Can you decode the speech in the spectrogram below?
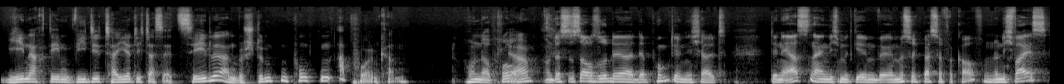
je nachdem, wie detailliert ich das erzähle, an bestimmten Punkten abholen kann. 100 Pro. Ja? Und das ist auch so der, der Punkt, den ich halt den ersten eigentlich mitgeben will. Ihr müsst euch besser verkaufen. Und ich weiß,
